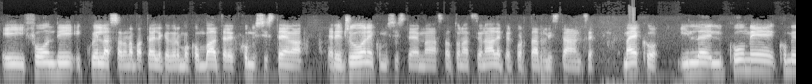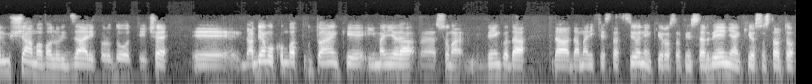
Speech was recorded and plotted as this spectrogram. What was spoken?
i fondi, quella sarà una battaglia che dovremo combattere come sistema regione, come sistema Stato nazionale per portare le istanze. Ma ecco, il, il come, come, riusciamo a valorizzare i prodotti, cioè eh, abbiamo combattuto anche in maniera, eh, insomma, vengo da, da, da, manifestazioni, anch'io ero stato in Sardegna, anch'io sono stato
